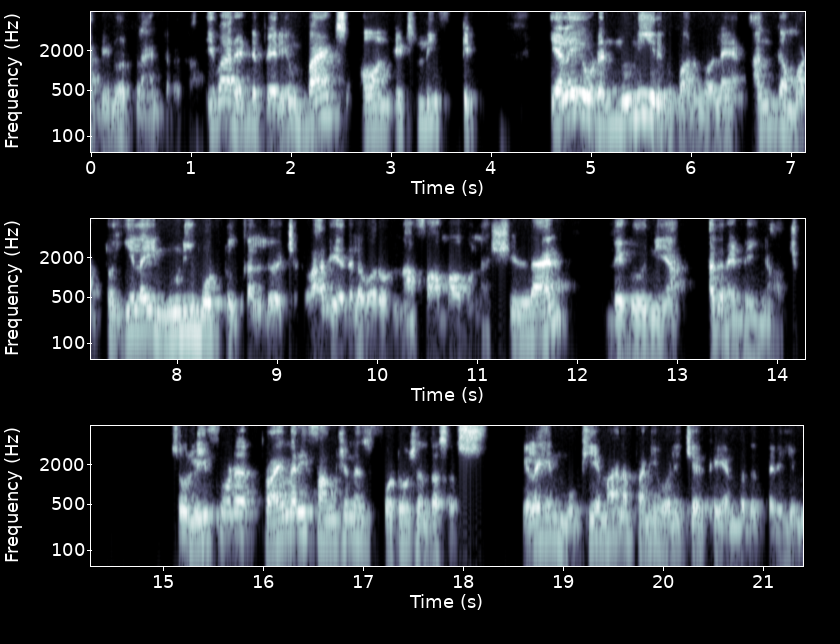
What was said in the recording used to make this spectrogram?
அப்படின்னு ஒரு பிளான்ட் இருக்கா? இவா ரெண்டு பேரையும் buds on its leaf tip இலையோட நுனி இருக்கு பாருங்கல்ல அங்க மட்டும் இலை நுனி மொட்டு கல் வச்சுக்கலாம். அது எதுல வரும்னா ஃபார்ம் ஆகும்னா ஷில்லான் பெகோனியா அது ரெண்டையும் ஆச்சு ஸோ லீஃபோட பிரைமரி ஃபங்க்ஷன் இஸ் ஃபோட்டோசிந்தசிஸ் இலையின் முக்கியமான பணி ஒளிச்சேர்க்கை என்பது தெரியும்.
